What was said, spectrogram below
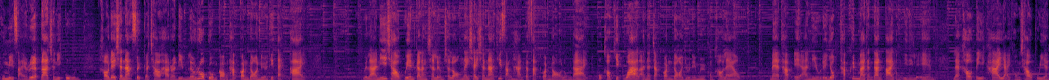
ผู้มีสายเลือดราชนิกูล เขาได้ชนะศึกกับชาวฮาราดิม แล้วรวบรวมกองทัพกอนดอร์เหนือที่แตกพ่าย เวลานี้ชาวเกวียนกำลังเฉลิมฉลองในชัยชนะที่สังหารกษัตริย์กอนดอลงได้ พวกเขาคิดว่าอาณาจักรกอนดออยู่ในมือของเขาแล้ว แม่ทัพเออานิวได้ยกทัพขึ้นมาทางด้านใต้ของอีดิเลเอนและเข้าตีค่ายใหญ่ของชาวเกวียน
